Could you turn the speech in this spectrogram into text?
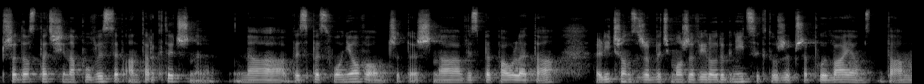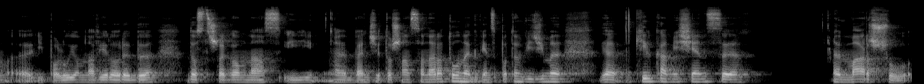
przedostać się na Półwysep Antarktyczny, na Wyspę Słoniową, czy też na Wyspę Pauleta, licząc, że być może wielorybnicy, którzy przepływają tam e, i polują na wieloryby, dostrzegą nas i będzie to szansa na ratunek. Więc potem widzimy kilka miesięcy marszu,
